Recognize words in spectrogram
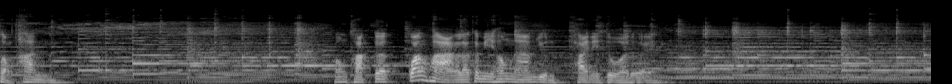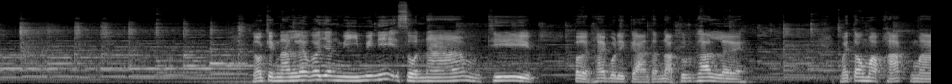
สองท่าน ห้องพักก็กว้างขวางแล้วก็มีห้องน้ำอยู่ภายในตัวด้วยนอกจากนั้นแล้วก็ยังมีมินิสวนน้ำที่เปิดให้บริการสำหรับทุกท่านเลย ไม่ต้องมาพักมา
